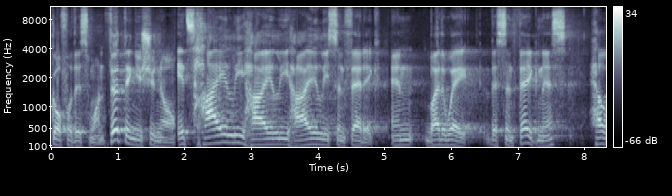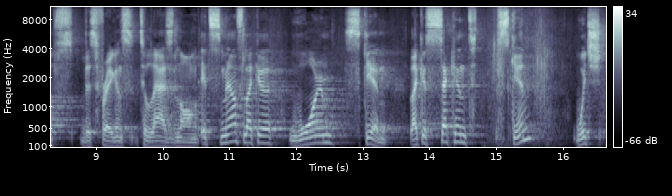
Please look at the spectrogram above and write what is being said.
go for this one. Third thing you should know, it's highly, highly, highly synthetic. And by the way, the syntheticness helps this fragrance to last long. It smells like a warm skin, like a second skin, which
